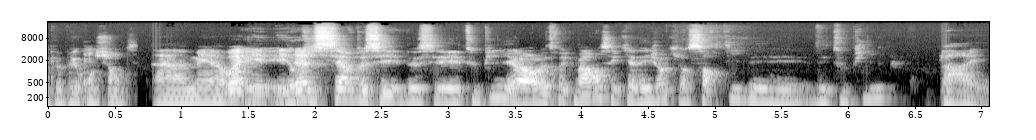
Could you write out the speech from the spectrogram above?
peu plus, Consciente. Euh, mais euh, ouais, et, Et, et donc là, ils se servent de ces, de ces toupies. Alors le truc marrant, c'est qu'il y a des gens qui ont sorti des, des toupies pareil.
